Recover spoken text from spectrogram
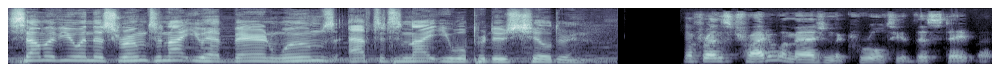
Some of you in this room tonight, you have barren wombs. After tonight, you will produce children. Now, friends, try to imagine the cruelty of this statement.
